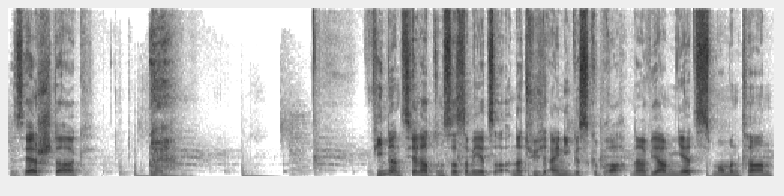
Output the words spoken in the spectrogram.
Sehr stark. Finanziell hat uns das aber jetzt natürlich einiges gebracht. Ne? Wir haben jetzt momentan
